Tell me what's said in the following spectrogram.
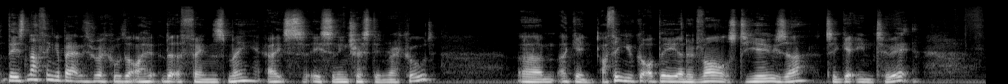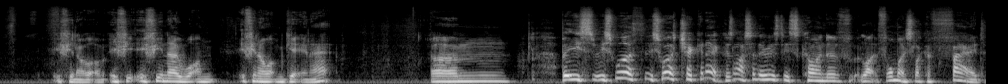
there's nothing about this record that I, that offends me. It's it's an interesting record. Um, again, I think you've got to be an advanced user to get into it if you know what I'm, if you if you know what I'm if you know what I'm getting at. Um, but it's, it's worth it's worth checking out because like I said there is this kind of like almost like a fad,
